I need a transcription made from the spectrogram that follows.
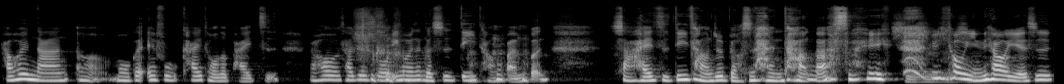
还会拿呃某个 F 开头的牌子，然后他就说，因为那个是低糖版本，傻孩子，低糖就表示含糖啊，所以运动饮料也是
